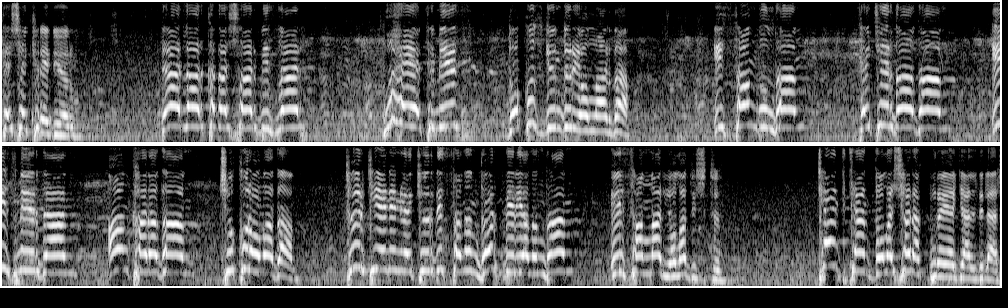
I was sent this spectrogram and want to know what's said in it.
teşekkür ediyorum. Değerli arkadaşlar bizler bu heyetimiz 9 gündür yollarda. İstanbul'dan, Tekirdağ'dan, İzmir'den, Ankara'dan, Çukurova'dan, Türkiye'nin ve Kürdistan'ın dört bir yanından insanlar yola düştü. Kent kent dolaşarak buraya geldiler.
